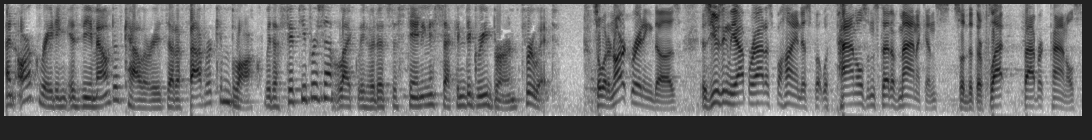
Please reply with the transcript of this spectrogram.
An arc rating is the amount of calories that a fabric can block with a 50% likelihood of sustaining a second degree burn through it. So what an arc rating does is using the apparatus behind us but with panels instead of mannequins so that they're flat fabric panels.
